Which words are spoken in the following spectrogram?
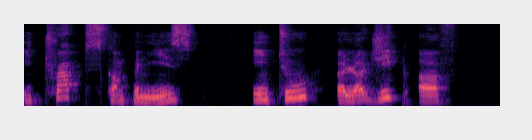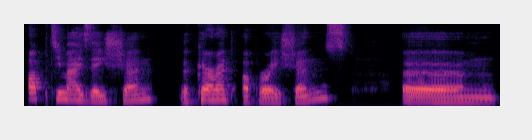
it traps companies into a logic of optimization, the current operations, um,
